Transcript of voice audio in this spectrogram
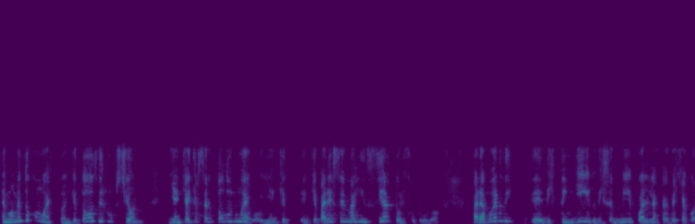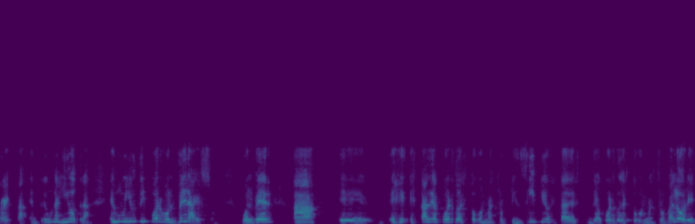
en momentos como estos, en que todo es disrupción y en que hay que hacer todo nuevo y en que, en que parece más incierto el futuro, para poder eh, distinguir, discernir cuál es la estrategia correcta entre unas y otras, es muy útil poder volver a eso, volver a eh, está de acuerdo esto con nuestros principios, está de, acuerdo esto con nuestros valores,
